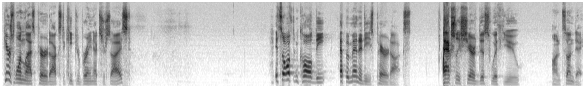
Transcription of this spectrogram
Here's one last paradox to keep your brain exercised. It's often called the Epimenides paradox. I actually shared this with you on Sunday.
